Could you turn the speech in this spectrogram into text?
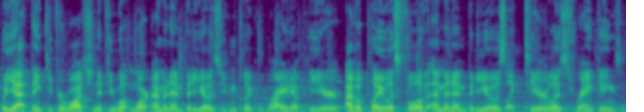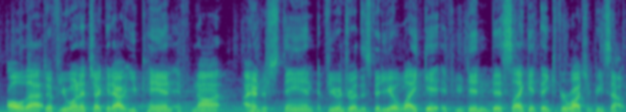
But yeah, thank you for watching. If you want more Eminem videos, you can click right up here. I have a playlist full of Eminem videos like tier lists, rankings, all that. So if you want to check it out, you can. If not, I understand. If you enjoyed this video, like it. If you didn't dislike it, thank you for watching. Peace out.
